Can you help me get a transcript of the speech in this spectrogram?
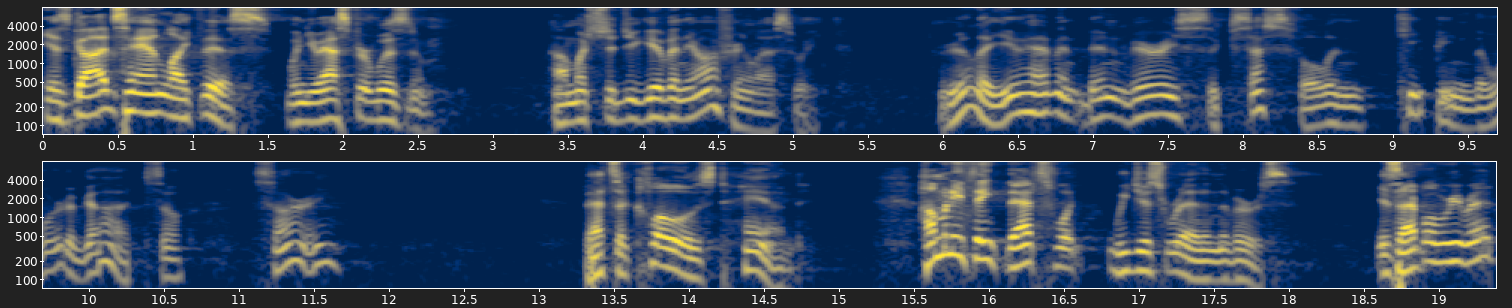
Is God's hand like this when you ask for wisdom? How much did you give in the offering last week? Really, you haven't been very successful in keeping the Word of God, so sorry. That's a closed hand. How many think that's what we just read in the verse? Is that what we read?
